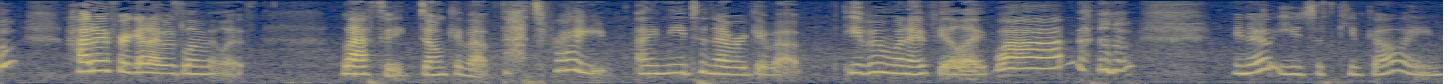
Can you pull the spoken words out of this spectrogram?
How did I forget I was limitless? Last week, don't give up. That's right. I need to never give up. Even when I feel like, what? you know, you just keep going.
